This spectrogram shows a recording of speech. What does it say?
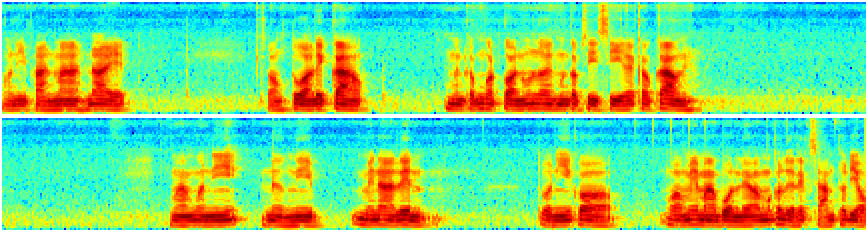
วันนี้ผ่านมาได้สองตัวเลขเก้า เหมือนกับงวดก่อนนู้นเลย เหมือนกับสี่สี่และเก้าเก้าเนี่ย มาวันนี้หนึ่งนี่ไม่น่าเล่น ตัวนี้ก็ว่าไม่มาบนแล้ว มันก็เหลือเลขสามตัวเดียว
